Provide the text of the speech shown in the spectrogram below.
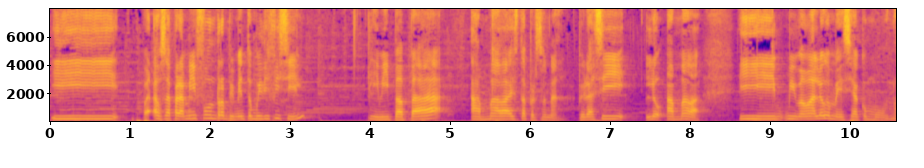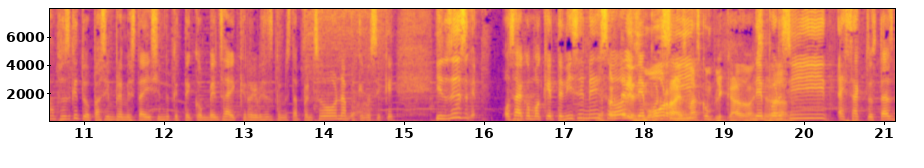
Y, o sea, para mí fue un rompimiento muy difícil y mi papá amaba a esta persona, pero así lo amaba. Y mi mamá luego me decía como, no, pues es que tu papá siempre me está diciendo que te convenza de que regreses con esta persona, porque no sé qué. Y entonces, o sea, como que te dicen eso y de por sí... es más complicado a De esa por edad. sí, exacto, estás,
